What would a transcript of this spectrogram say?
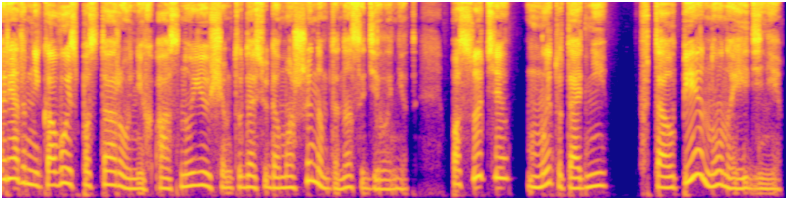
Рядом никого из посторонних, а снующим туда-сюда машинам до нас и дела нет. По сути, мы тут одни. В толпе, но наедине.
